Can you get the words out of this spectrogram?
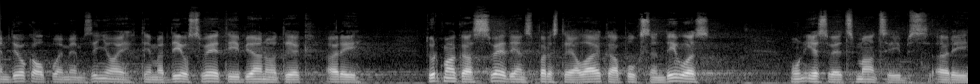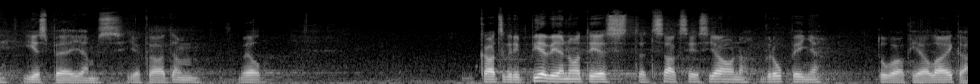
Nākamajiem dievkalpojumiem ziņoja, tiem ar Dievu svētību jānotiek arī turpmākās svētdienas parastajā laikā, pulksten divos, un iesvētas mācības arī iespējams, ja kādam vēl kāds grib pievienoties, tad sāksies jauna grupiņa tuvākajā laikā.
